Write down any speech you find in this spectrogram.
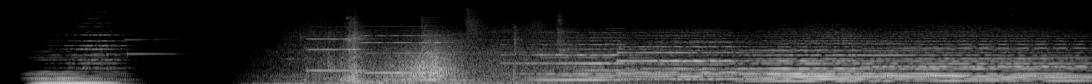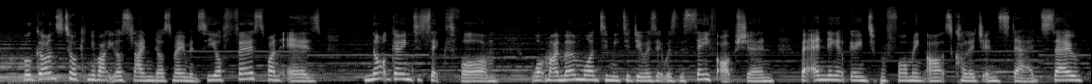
We'll go on to talking about your sliding doors moment. So, your first one is not going to sixth form. What my mum wanted me to do is it was the safe option, but ending up going to performing arts college instead. So,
